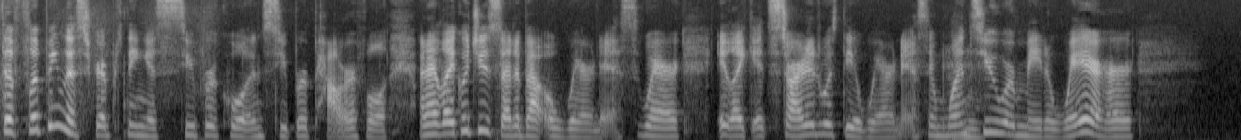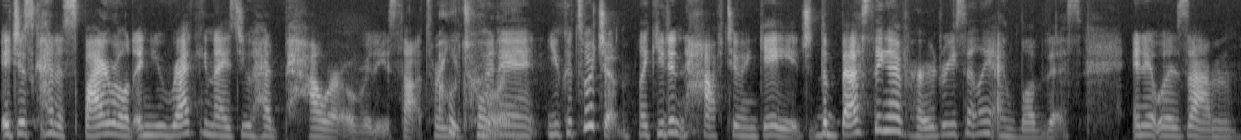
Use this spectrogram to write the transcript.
The flipping the script thing is super cool and super powerful. And I like what you said about awareness, where it like it started with the awareness. And once mm-hmm. you were made aware, it just kind of spiraled and you recognized you had power over these thoughts where oh, you totally. couldn't you could switch them. Like you didn't have to engage. The best thing I've heard recently, I love this. And it was um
